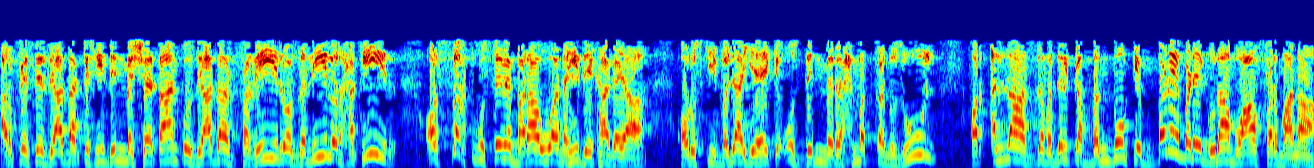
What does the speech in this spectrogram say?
عرفے سے زیادہ کسی دن میں شیطان کو زیادہ صغیر اور ذلیل اور حقیر اور سخت غصے میں بھرا ہوا نہیں دیکھا گیا. اور اس کی وجہ یہ ہے کہ اس دن میں رحمت کا نزول اور اللہ عز و جل کا بندوں کے بڑے بڑے گناہ معاف فرمانا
